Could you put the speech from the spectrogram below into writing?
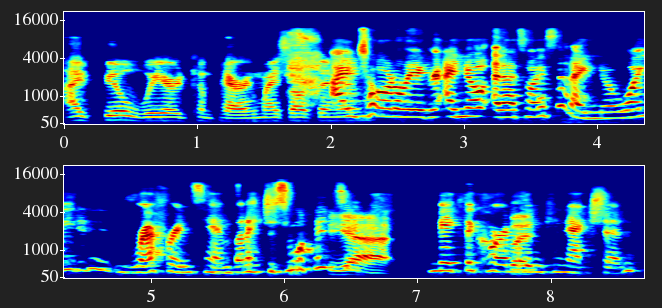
I feel weird comparing myself to him. I totally agree. I know that's why I said I know why you didn't reference him, but I just wanted to yeah, make the cardigan connection.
